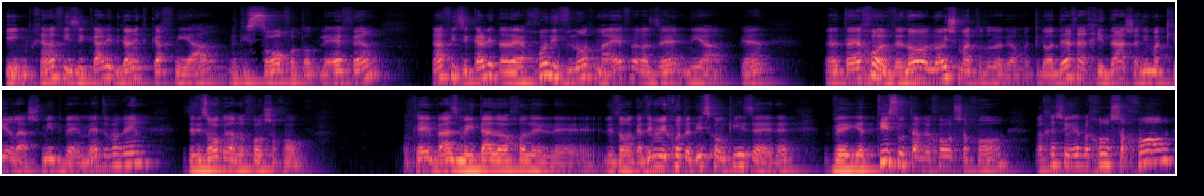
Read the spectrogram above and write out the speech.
כי מבחינה פיזיקלית, גם אם תיקח נייר ותשרוף אותו לאפר, מבחינה פיזיקלית אתה יכול לבנות מהאפר הזה נייר, כן? אתה יכול, זה לא, לא השמדת אותו לגמרי. כאילו הדרך היחידה שאני מכיר להשמיד באמת דברים, זה לזרוק אותם לחור שחור. אוקיי? ואז מידע לא יכול לזרוק. אז אם הם ייקחו את הדיסקון קיז האלה ויטיסו אותם לחור שחור, ואחרי שהוא יהיה בחור שחור,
